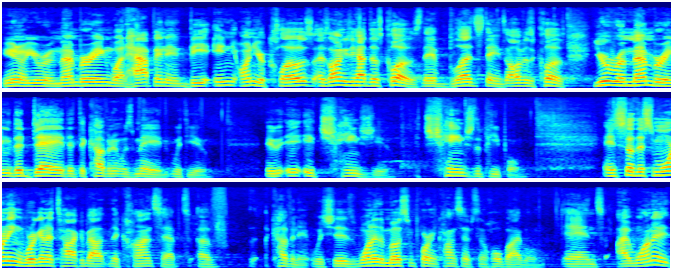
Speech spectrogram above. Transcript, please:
You know, you're remembering what happened and be in, on your clothes. As long as you had those clothes, they have blood stains all over his clothes. You're remembering the day that the covenant was made with you. It, it, it changed you, it changed the people. And so this morning, we're going to talk about the concept of covenant, which is one of the most important concepts in the whole Bible. And I want to,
